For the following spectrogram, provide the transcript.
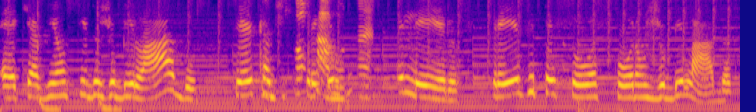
é que haviam sido jubilados jubilados, cerca de 13 né? conselheiros, 13 pessoas foram jubiladas.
